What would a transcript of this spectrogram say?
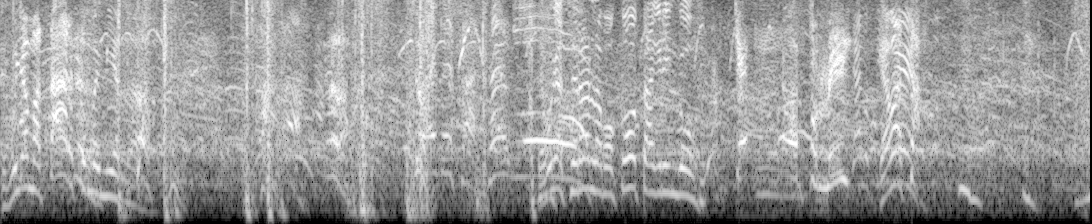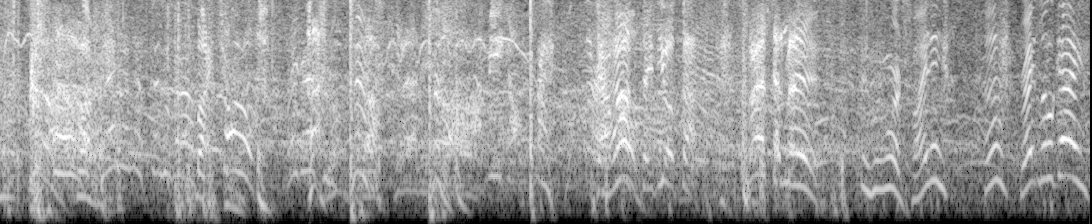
¡Te voy a matar, come mierda! ¡Te voy a cerrar la bocota, gringo! Get off of me! ¡Ya basta! My turn. ¡Suéltame! We weren't fighting. Huh? Right, little guy?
